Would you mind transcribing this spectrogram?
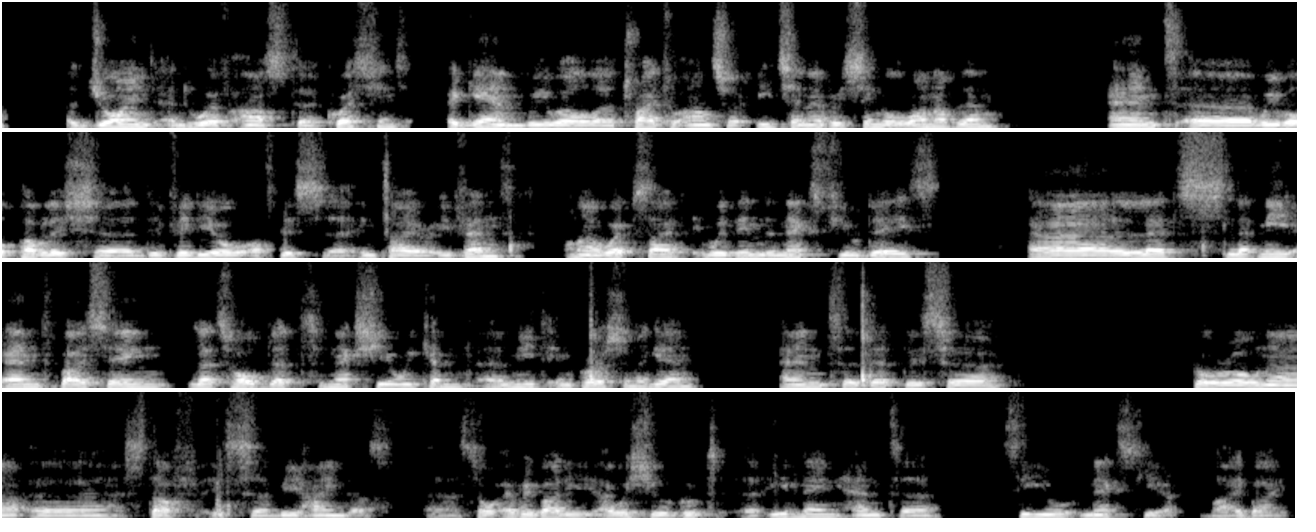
joined and who have asked uh, questions. Again, we will uh, try to answer each and every single one of them. And uh, we will publish the video of this entire event on our website within the next few days. Uh, let's let me end by saying let's hope that next year we can uh, meet in person again and uh, that this uh, corona uh, stuff is uh, behind us. So everybody i wish you a good evening and see you next year. Bye bye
